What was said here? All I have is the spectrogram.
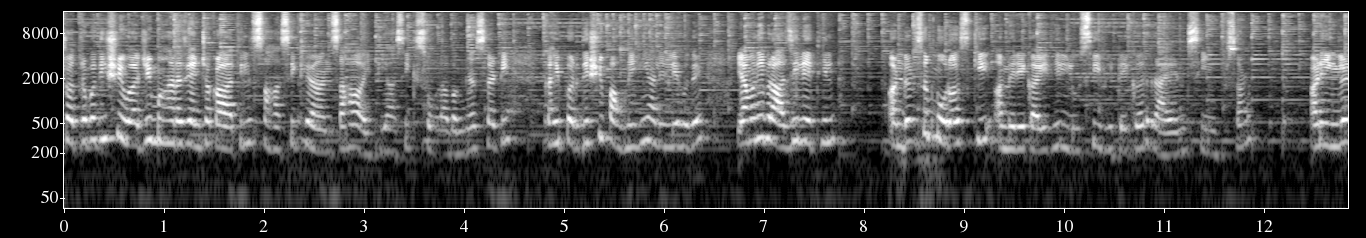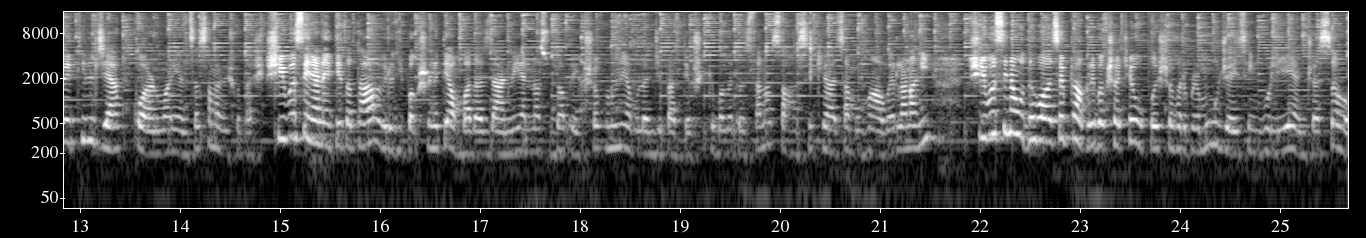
छत्रपती शिवाजी महाराज यांच्या काळातील साहसी खेळांचा हा ऐतिहासिक सोहळा बघण्यासाठी काही परदेशी पाहुणेही आलेले होते. यामध्ये ब्राझील येथील अंडरसन मोरस्की अमेरिका येथील लुसी व्हिटेकर रायन सिम्पसन आणि इंग्लंड येथील जॅक कॉर्नवाल यांचा समावेश होता. शिवसेना नेते तथा विरोधी पक्षनेते अंबादास दानवे यांना सुद्धा प्रेक्षक म्हणून या मुलांची प्रात्यक्षिके बघत असताना साहसी खेळाचा मोह आवरला नाही. शिवसेना उद्धव बाळासाहेब ठाकरे पक्षाचे उपशहर प्रमुख जयसिंग होलिये यांच्यासह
